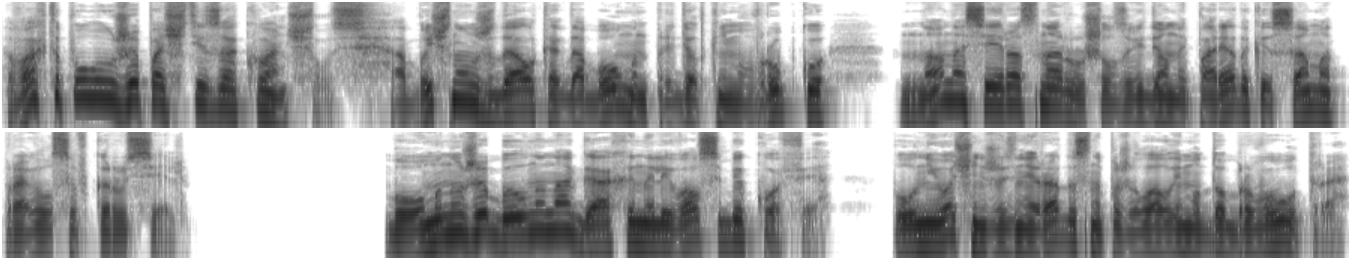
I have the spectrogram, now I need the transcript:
Вахта Пула уже почти закончилась. Обычно он ждал, когда Боуман придет к нему в рубку, но на сей раз нарушил заведенный порядок и сам отправился в карусель. Боуман уже был на ногах и наливал себе кофе. Пул не очень жизнерадостно пожелал ему доброго утра.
